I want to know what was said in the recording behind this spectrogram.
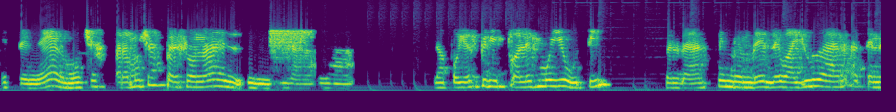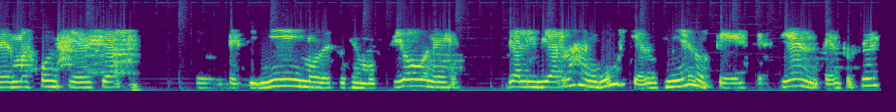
eh, tener. Muchas, para muchas personas el, apoyo espiritual es muy útil, ¿verdad? En donde le va a ayudar a tener más conciencia eh, de sí mismo, de sus emociones, de aliviar las angustias, los miedos que, que siente. Entonces,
